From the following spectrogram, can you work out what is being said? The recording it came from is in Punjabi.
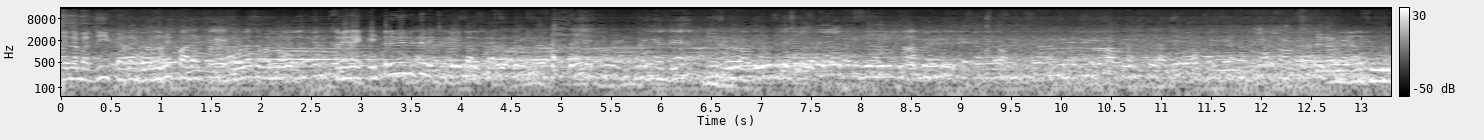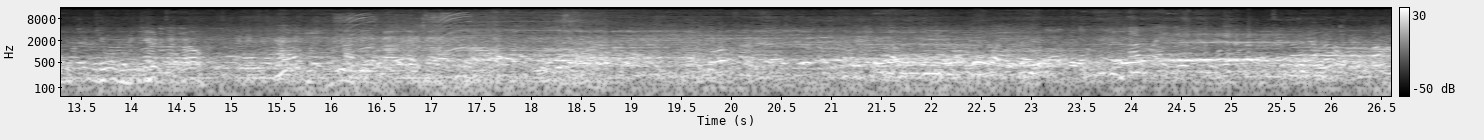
ਜਿੰਨੇ ਮਰਜ਼ੀ ਪੈਦਾ ਹੋ ਰਹੇ ਨੇ ਪਰ ਉਹਨਾਂ ਦੇ ਵੱਲੋਂ ਸਵੇਰੇ ਇੰਟਰਵਿਊ ਦੇ ਵਿੱਚ ਵੀ ਇਹ ਗੱਲ ਇੱਕ ਮਿੰਟ ਜੀ ਇਹਨਾਂ ਦੇ ਇਤਿਹਾਸ ਦੀ ਜਾਣਕਾਰੀ ਪਾਣੀ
